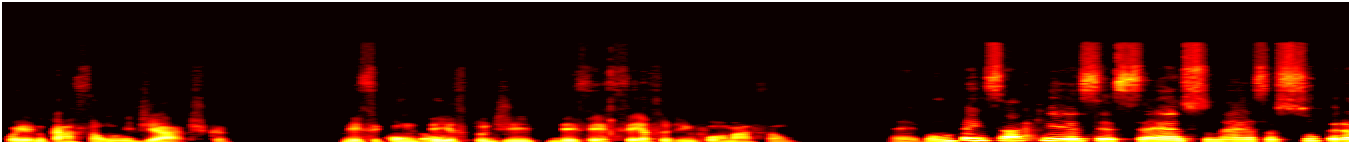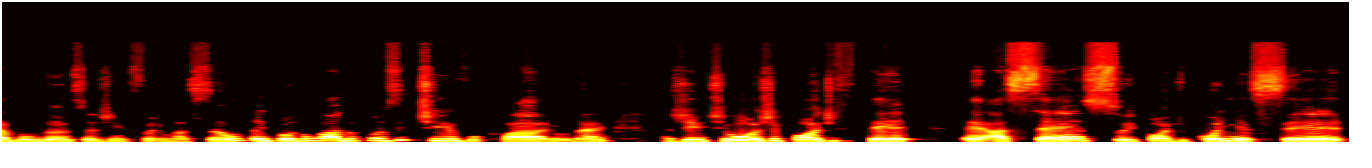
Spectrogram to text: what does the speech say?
com a educação midiática, nesse contexto de, desse excesso de informação? É, vamos pensar que esse excesso, né, essa superabundância de informação tem todo um lado positivo, claro, né? A gente hoje pode ter é, acesso e pode conhecer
